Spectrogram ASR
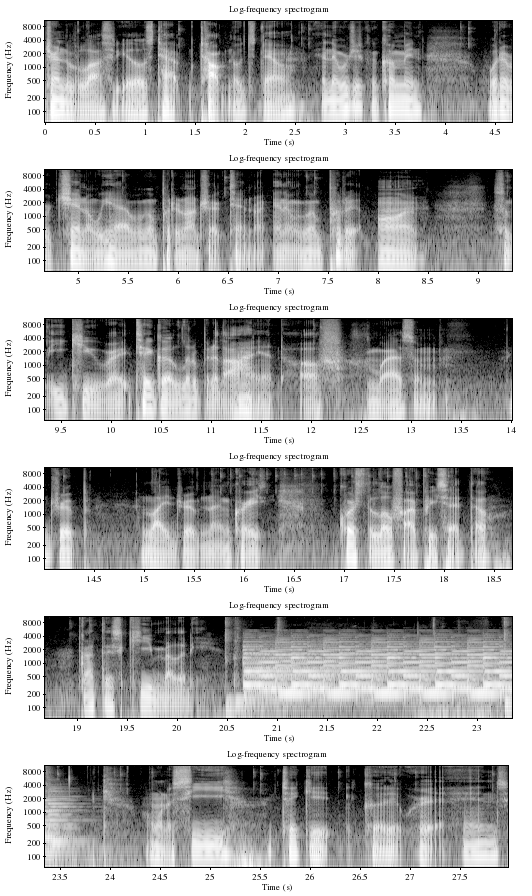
Turn the velocity of those tap top notes down, and then we're just gonna come in whatever channel we have. We're gonna put it on track ten, right? And then we're gonna put it on some EQ, right? Take a little bit of the high end off. We'll add some drip, light drip, nothing crazy. Of course, the lo-fi preset though. Got this key melody. I want to see, take it, cut it where it ends,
